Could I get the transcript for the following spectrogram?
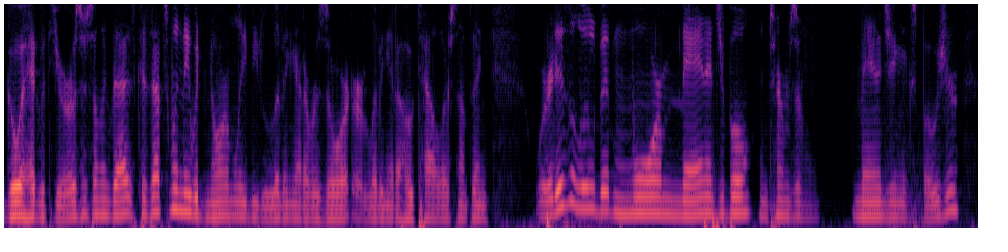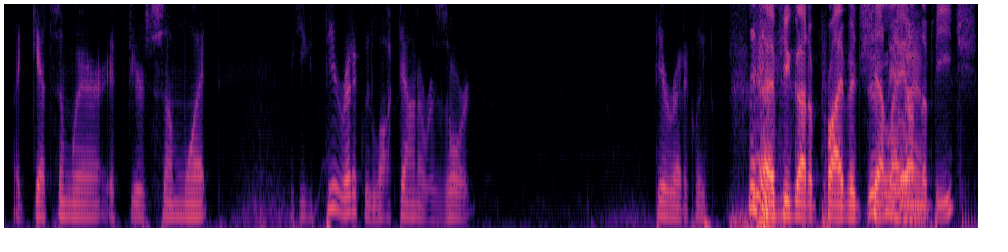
go ahead with Euros or something like that is because that's when they would normally be living at a resort or living at a hotel or something, where it is a little bit more manageable in terms of managing exposure. Like get somewhere if you're somewhat like you could theoretically lock down a resort. Theoretically, yeah, if you got a private chalet on the beach.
